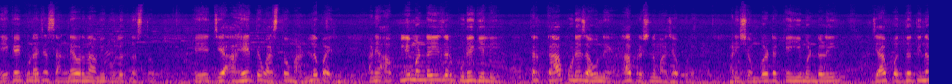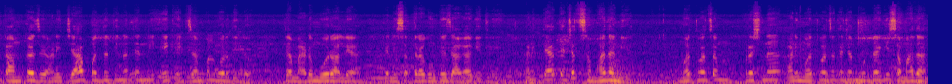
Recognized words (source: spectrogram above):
हे काही कुणाच्या सांगण्यावरनं आम्ही बोलत नसतो. हे जे आहे ते वास्तव मांडलं पाहिजे. आणि आपली मंडळी जर पुढे गेली तर का पुढे जाऊ नये हा प्रश्न माझ्या पुढे. आणि शंभर टक्के ही मंडळी ज्या पद्धतीनं कामकाज आहे आणि ज्या पद्धतीनं त्यांनी एक एक्झाम्पल वर दिलं त्या मॅडमवर आल्या त्यांनी सतरा गुंठे जागा घेतली आणि त्या त्याच्यात समाधानी आहेत. महत्त्वाचा प्रश्न आणि महत्त्वाचा त्याच्यात मुद्दा आहे की समाधान.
